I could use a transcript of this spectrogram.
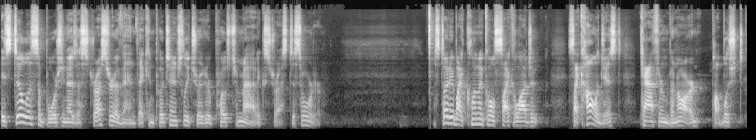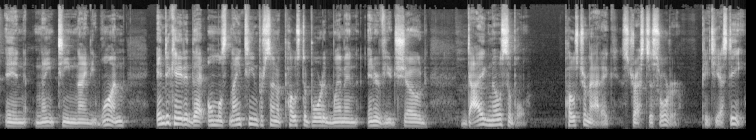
it still lists abortion as a stressor event that can potentially trigger post traumatic stress disorder. A study by clinical psychologist Catherine Bernard, published in 1991, indicated that almost 19% of post aborted women interviewed showed diagnosable post traumatic stress disorder. PTSD.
